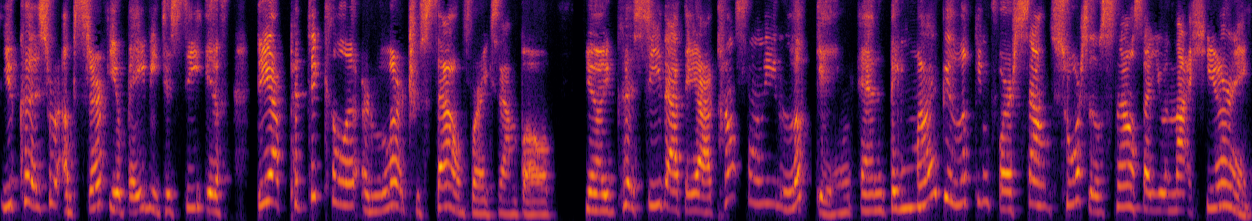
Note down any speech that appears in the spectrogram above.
you could sort of observe your baby to see if they are particularly alert to sound, for example. You know, you could see that they are constantly looking and they might be looking for sound sources of sounds that you're not hearing.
